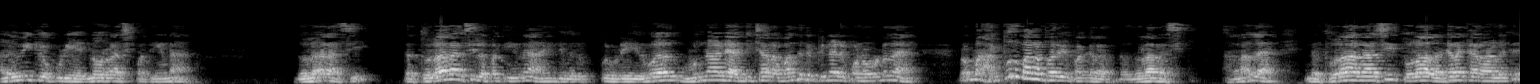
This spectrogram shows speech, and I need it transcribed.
அனுபவிக்கக்கூடிய இன்னொரு ராசி பார்த்தீங்கன்னா துலாராசி இந்த துலாராசியில பாத்தீங்கன்னா இது இப்படி இருபது முன்னாடி அதிச்சாரம் வந்துட்டு பின்னாடி போன உடனே ரொம்ப அற்புதமான பறவை பார்க்கிறார் இந்த துலாராசிக்கு அதனால இந்த துளாராசி துலா லக்னக்காரர்களுக்கு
